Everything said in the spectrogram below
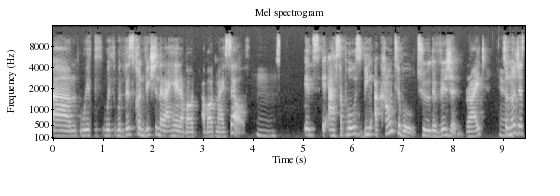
um, with with with this conviction that I had about about myself. Mm. It's I suppose being accountable to the vision, right? Yeah. So not just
